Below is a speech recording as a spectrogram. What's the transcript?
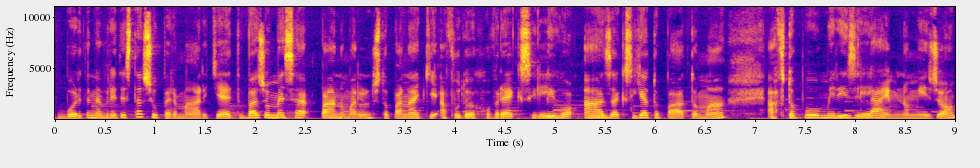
που μπορείτε να βρείτε στα σούπερ μάρκετ. Βάζω μέσα πάνω, μάλλον στο πανάκι, αφού το έχω βρέξει, λίγο άζαξ για το πάτωμα. Αυτό που μυρίζει lime, νομίζω.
